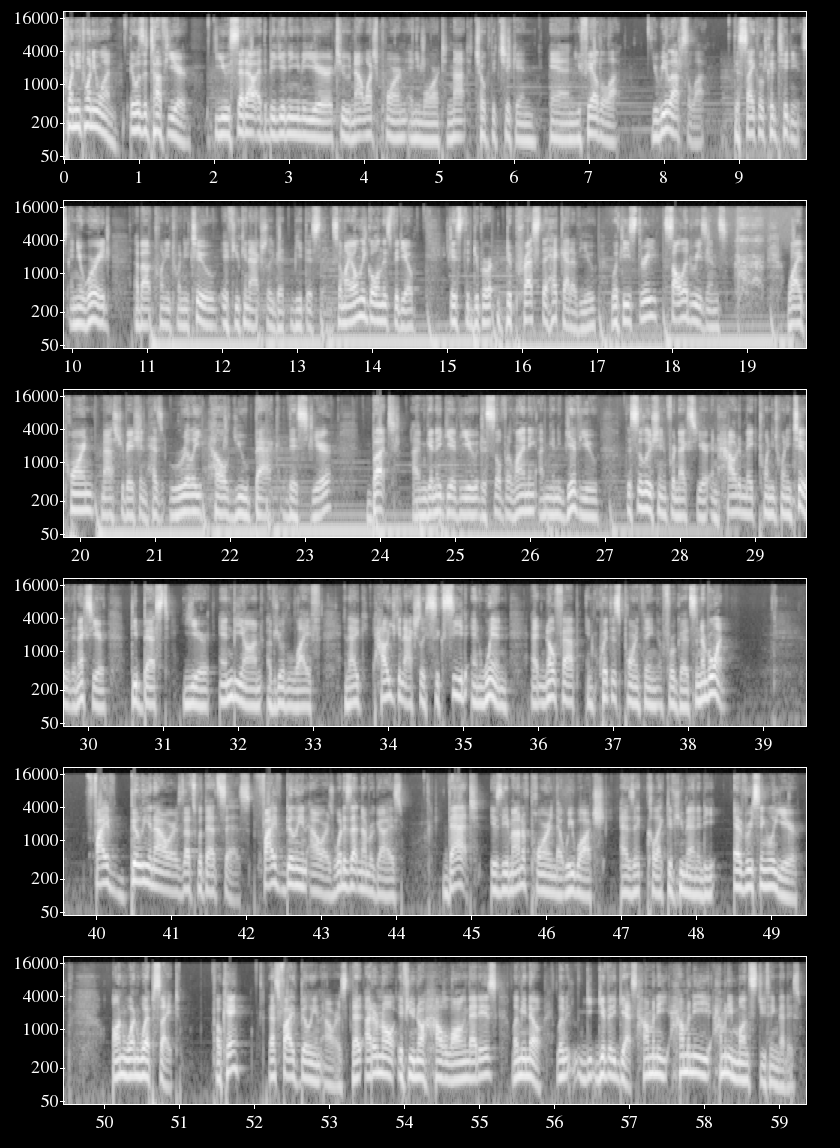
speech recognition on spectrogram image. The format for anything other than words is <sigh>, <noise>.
2021, it was a tough year. You set out at the beginning of the year to not watch porn anymore, to not choke the chicken, and you failed a lot. You relapsed a lot. The cycle continues, and you're worried about 2022 if you can actually beat this thing. So, my only goal in this video is to depress the heck out of you with these three solid reasons <laughs> why porn masturbation has really held you back this year but I'm gonna give you the silver lining. I'm gonna give you the solution for next year and how to make 2022, the next year, the best year and beyond of your life, and how you can actually succeed and win at NoFap and quit this porn thing for good. So, number one, 5 billion hours. That's what that says. 5 billion hours. What is that number, guys? That is the amount of porn that we watch as a collective humanity every single year on one website. Okay? That's 5 billion hours. That I don't know if you know how long that is. Let me know. Let me g- give it a guess. How many how many how many months do you think that is?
